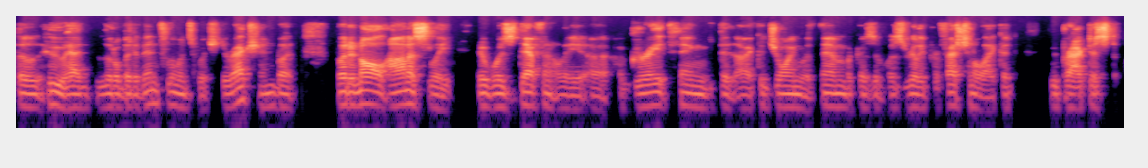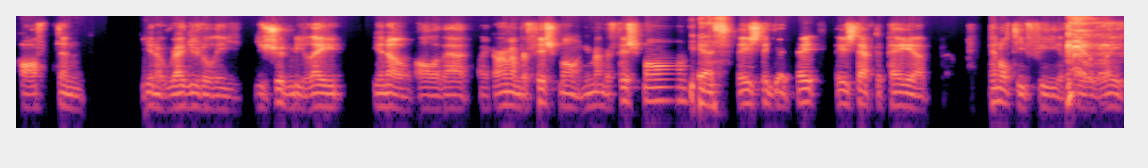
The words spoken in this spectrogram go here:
the who had a little bit of influence, which direction. But but in all honestly, it was definitely a, a great thing that I could join with them because it was really professional. I could we practiced often, you know, regularly. You shouldn't be late you know, all of that. Like I remember Fishbone. You remember Fishbone? Yes. They used to get they, they used to have to pay a penalty fee if they were late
